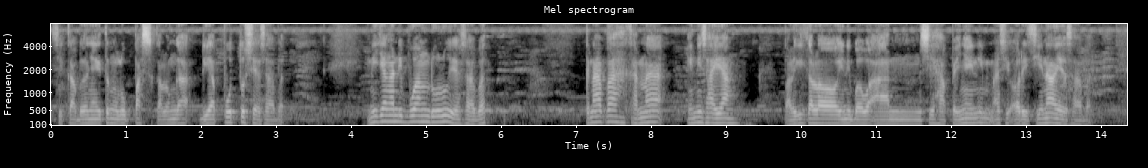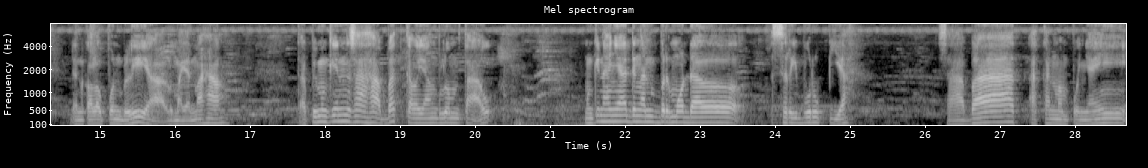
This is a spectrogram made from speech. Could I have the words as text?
Si kabelnya itu ngelupas kalau enggak dia putus ya sahabat. Ini jangan dibuang dulu ya sahabat. Kenapa? Karena ini sayang apalagi kalau ini bawaan si HP-nya ini masih original ya sahabat. Dan kalaupun beli ya lumayan mahal. Tapi mungkin sahabat kalau yang belum tahu mungkin hanya dengan bermodal seribu rupiah sahabat akan mempunyai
